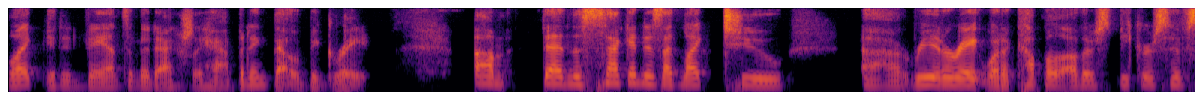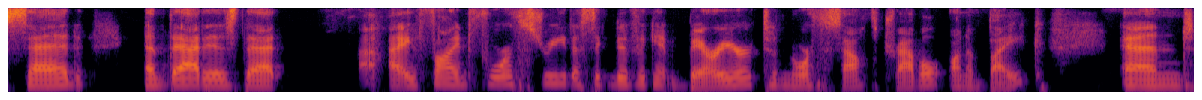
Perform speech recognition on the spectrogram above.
like in advance of it actually happening, that would be great. Um, then the second is I'd like to uh, reiterate what a couple other speakers have said, and that is that I- find Fourth Street a significant barrier to north-south travel on a bike. And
